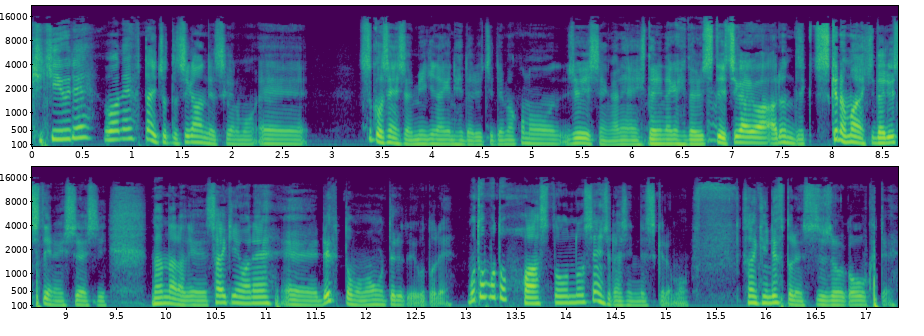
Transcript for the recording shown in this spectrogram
ー、利き腕はね2人ちょっと違うんですけども、えー、須子選手は右投げの左打ちで、まあ、この獣医戦がね左投げ左打ちっていう違いはあるんですけど、まあ、左打ちっていうのは一緒やしなんなら、え、最近はね、えー、レフトも守ってるということでもともとファーストの選手らしいんですけども最近レフトで出場が多くて、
